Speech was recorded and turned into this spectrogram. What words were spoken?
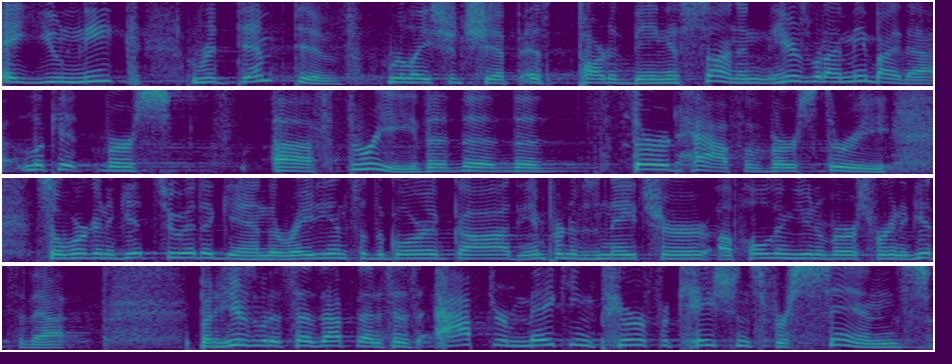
a unique redemptive relationship as part of being his son. And here's what I mean by that. Look at verse uh, 3, the, the, the third half of verse 3. So we're going to get to it again the radiance of the glory of God, the imprint of his nature, upholding the universe. We're going to get to that. But here's what it says after that it says, After making purifications for sins,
